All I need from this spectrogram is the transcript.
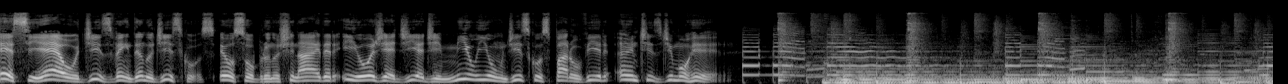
Esse é o Desvendando Discos. Eu sou Bruno Schneider e hoje é dia de mil e um discos para ouvir antes de morrer.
